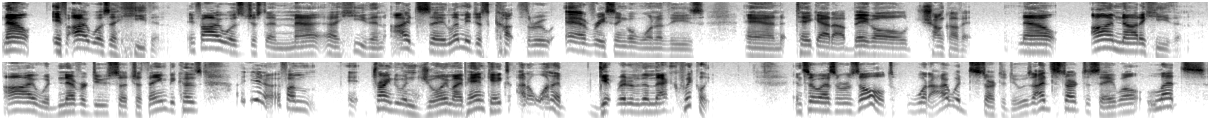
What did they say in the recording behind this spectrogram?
Now, if I was a heathen, if I was just a, a, heathen, I'd say, let me just cut through every single one of these and take out a big old chunk of it. Now, I'm not a heathen. I would never do such a thing because, you know, if I'm eh, trying to enjoy my pancakes, I don't want to get rid of them that quickly. And so as a result, what I would start to do is I'd start to say, well, let's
